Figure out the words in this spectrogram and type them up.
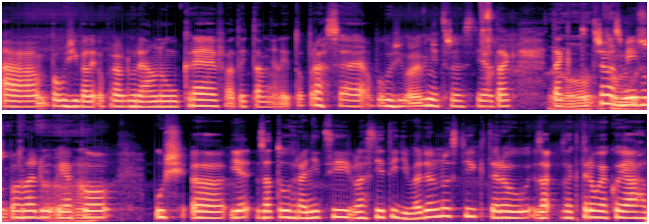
a používali opravdu reálnou krev a teď tam měli to prase a používali vnitřnosti a tak. Tak jo, to třeba to z mého pohledu to, jako už uh, je za tou hranicí vlastně ty divadelnosti, kterou, za, za kterou jako já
